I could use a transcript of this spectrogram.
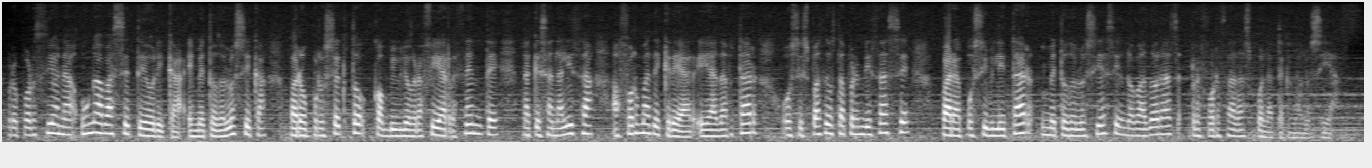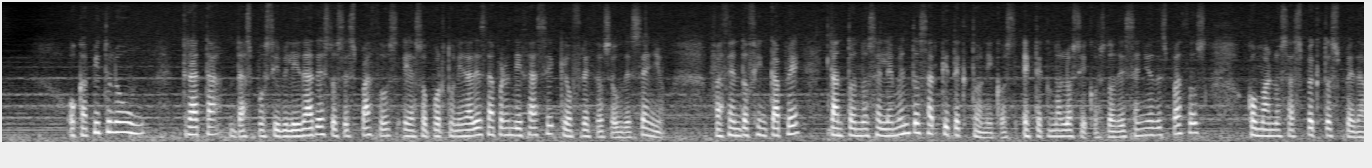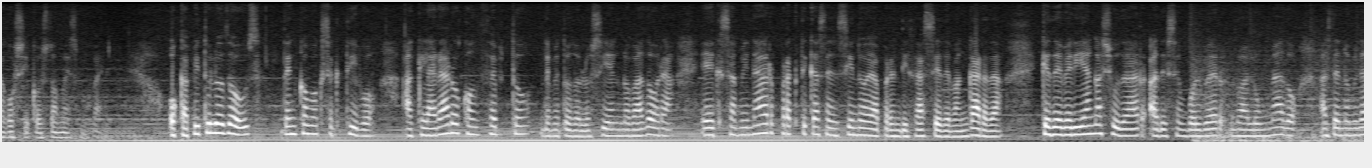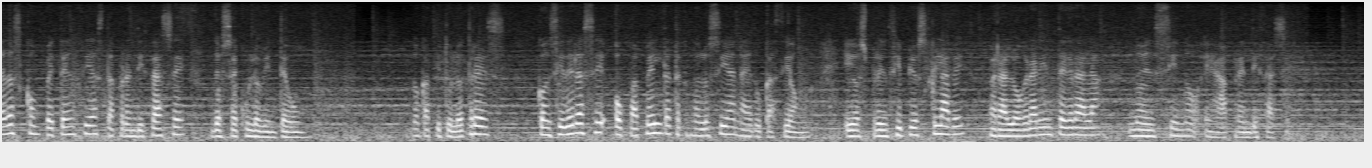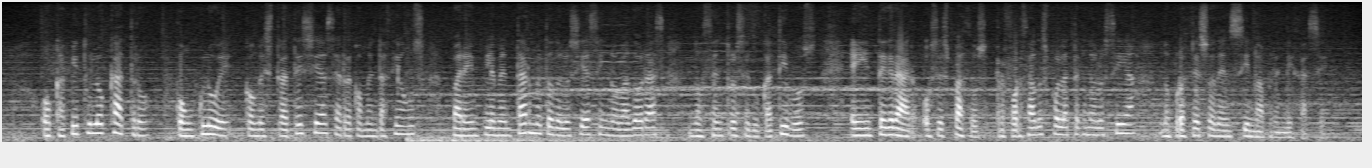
proporciona unha base teórica e metodolóxica para o proxecto con bibliografía recente na que se analiza a forma de crear e adaptar os espazos de aprendizaxe para posibilitar metodoloxías innovadoras reforzadas pola tecnoloxía. O capítulo 1 trata das posibilidades dos espazos e as oportunidades de aprendizaxe que ofrece o seu deseño, facendo fincapé tanto nos elementos arquitectónicos e tecnolóxicos do deseño de espazos como nos aspectos pedagóxicos do mesmo. Vale. O capítulo 2 ten como objetivo aclarar o concepto de metodoloxía innovadora e examinar prácticas de ensino e aprendizaxe de vanguarda que deberían axudar a desenvolver no alumnado as denominadas competencias de aprendizaxe do século XXI. No capítulo 3, considérase o papel da tecnoloxía na educación e os principios clave para lograr integrala no ensino e a aprendizaxe. O capítulo 4 conclúe con estrategias e recomendacións para implementar metodoloxías innovadoras nos centros educativos e integrar os espazos reforzados pola tecnoloxía no proceso de ensino-aprendizaxe.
